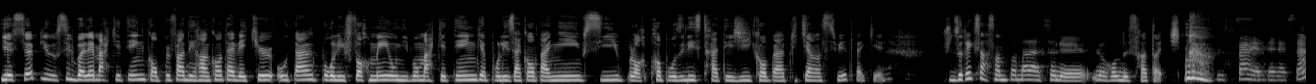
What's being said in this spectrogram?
il y a ça, puis aussi le volet marketing, qu'on peut faire des rencontres avec eux, autant pour les former au niveau marketing que pour les accompagner aussi, ou pour leur proposer des stratégies qu'on peut appliquer ensuite. Fait que je dirais que ça ressemble pas mal à ça, le, le rôle de stratège. C'est super intéressant.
